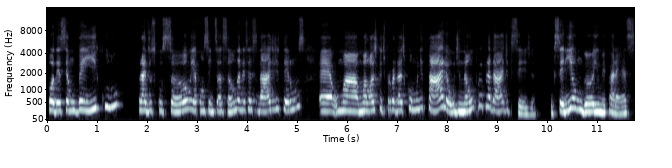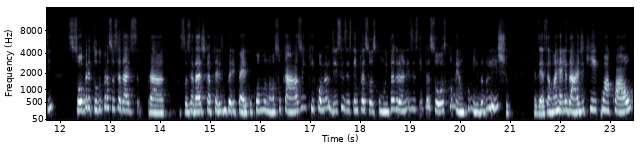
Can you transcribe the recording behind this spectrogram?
poder ser um veículo para a discussão e a conscientização da necessidade de termos é, uma, uma lógica de propriedade comunitária ou de não propriedade que seja. O que seria um ganho, me parece, sobretudo para sociedades, para sociedades de capitalismo periférico, como o nosso caso, em que, como eu disse, existem pessoas com muita grana, existem pessoas comendo comida do lixo. Quer dizer, essa é uma realidade que, com a qual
